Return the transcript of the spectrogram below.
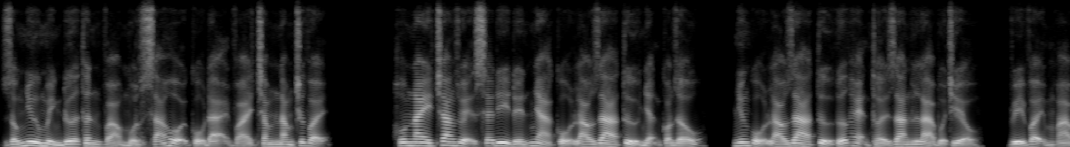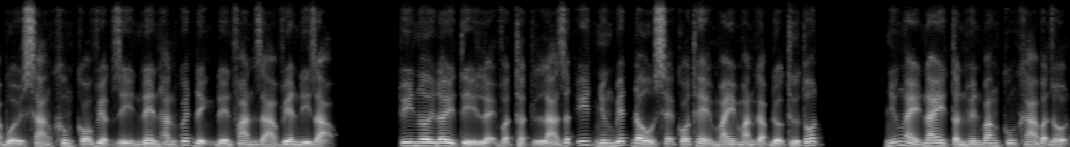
giống như mình đưa thân vào một xã hội cổ đại vài trăm năm trước vậy. Hôm nay Trang Duệ sẽ đi đến nhà cổ lao gia tử nhận con dấu, nhưng cổ lao gia tử ước hẹn thời gian là buổi chiều, vì vậy mà buổi sáng không có việc gì nên hắn quyết định đến Phan Gia Viên đi dạo. Tuy nơi đây tỷ lệ vật thật là rất ít nhưng biết đâu sẽ có thể may mắn gặp được thứ tốt. Những ngày nay Tần Huyên Băng cũng khá bận rộn,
